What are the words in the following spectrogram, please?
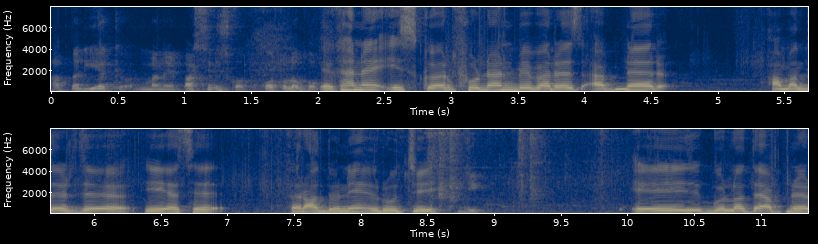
আপনার ইয়া মানে পার্সেন্টেজ কত? কত লব্য এখানে স্কোয়ার ফুড অ্যান্ড বেভারেজ আপনার আমাদের যে ই আছে রাঁধুনি রুচি জি। এইগুলোতে আপনার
